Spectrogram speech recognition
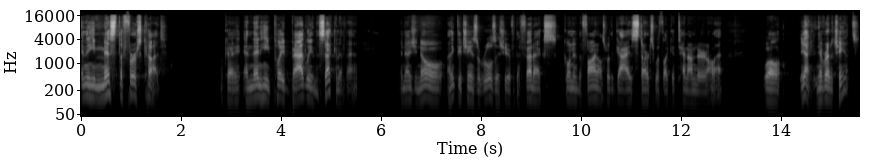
and then he missed the first cut. Okay. And then he played badly in the second event. And as you know, I think they changed the rules this year for the FedEx going into the finals where the guys starts with like a 10 under and all that. Well, yeah, he never had a chance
